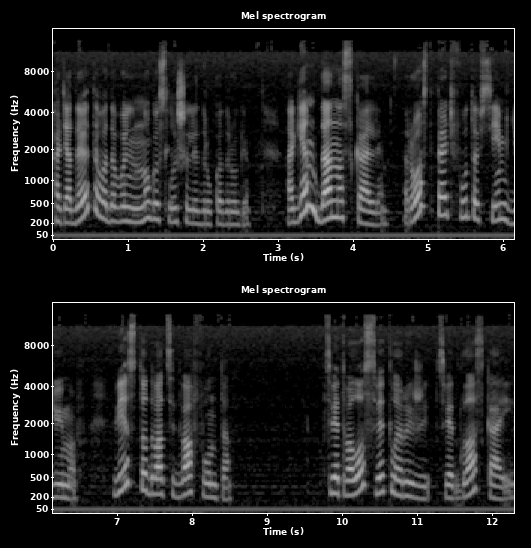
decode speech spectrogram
хотя до этого довольно много слышали друг о друге. Агент Данна Скалли. Рост 5 футов 7 дюймов. Вес 122 фунта. Цвет волос светло-рыжий, цвет глаз карий.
